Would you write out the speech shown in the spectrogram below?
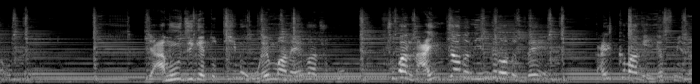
야무지게 또 팀을 오랜만에 해가지고 초반 라인전은 힘들었는데 깔끔하게 이겼습니다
